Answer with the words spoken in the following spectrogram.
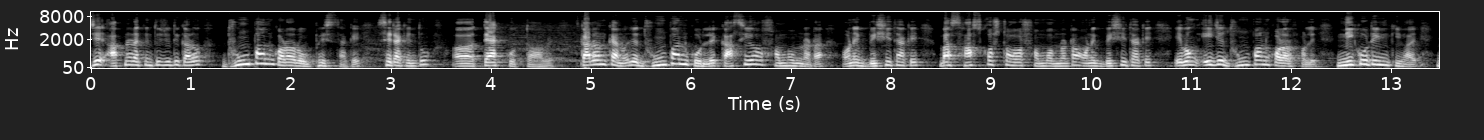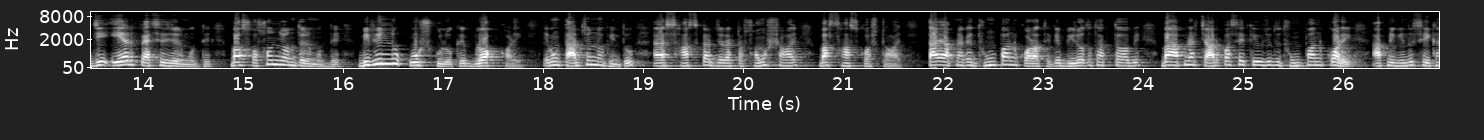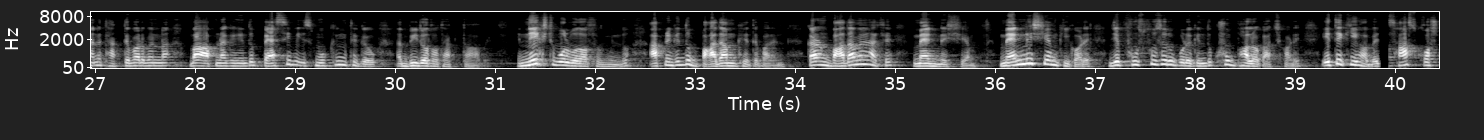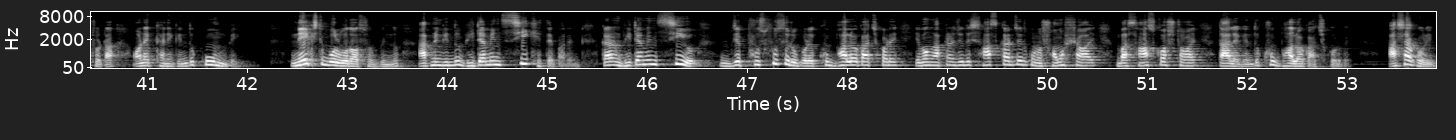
যে আপনারা কিন্তু যদি কারও ধূমপান করার অভ্যেস থাকে, সেটা কিন্তু ত্যাগ করতে হবে। কারণ কেন? যে ধূমপান করলে কাশি হওয়ার সম্ভাবনাটা অনেক বেশি থাকে বা শ্বাসকষ্ট হওয়ার সম্ভাবনাটা অনেক বেশি থাকে এবং এই যে ধূমপান করার ফলে নিকোটিন কি হয়? যে এয়ার প্যাসেজের মধ্যে বা শ্বসন যন্ত্রের মধ্যে বিভিন্ন কোষগুলোকে ব্লক করে এবং তার জন্য কিন্তু শ্বাসকার্যের একটা সমস্যা হয় বা শ্বাসকষ্ট হয়। তাই আপনাকে ধূমপান করা থেকে বিরত থাকতে হবে বা আপনার চারপাশে কেউ যদি ধূমপান করে, আপনি কিন্তু সেইখানে থাকতে পারবেন না বা আপনাকে কিন্তু প্যাসিভ স্মোকিং থেকেও বিরত থাকতে হবে। নেক্সট বলব দর্শক কিন্তু আপনি কিন্তু বাদাম খেতে পারেন। কারণ বাদামে আছে ম্যাগনেশিয়াম। ম্যাগনেশিয়াম কি করে? যে ফুসফুসের উপরে কিন্তু খুব ভালো কাজ করে। এতে কি হবে? শ্বাসকষ্টটা অনেকখানি কিন্তু কমবে। নেক্সট বলব দর্শকবৃন্দ, আপনি কিন্তু ভিটামিন সি খেতে পারেন। কারণ ভিটামিন সিও যে ফুসফুসের উপরে খুব ভালো কাজ করে এবং আপনার যদি শ্বাসকার্যের কোনো সমস্যা হয় বা শ্বাসকষ্ট হয়, তাহলে কিন্তু খুব ভালো কাজ করবে। আশা করি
